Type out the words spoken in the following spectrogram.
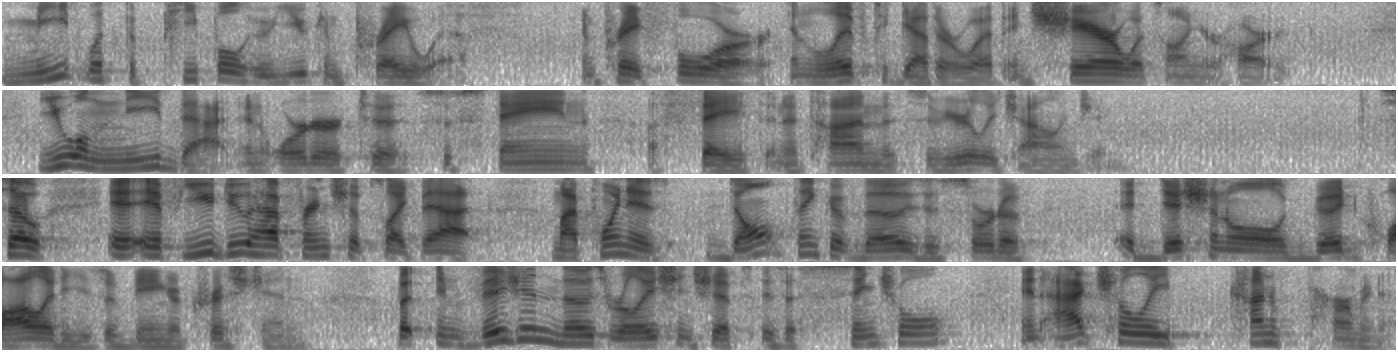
meet with the people who you can pray with and pray for and live together with and share what's on your heart. You will need that in order to sustain a faith in a time that's severely challenging. So, if you do have friendships like that, my point is, don't think of those as sort of additional good qualities of being a Christian, but envision those relationships as essential and actually kind of permanent.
